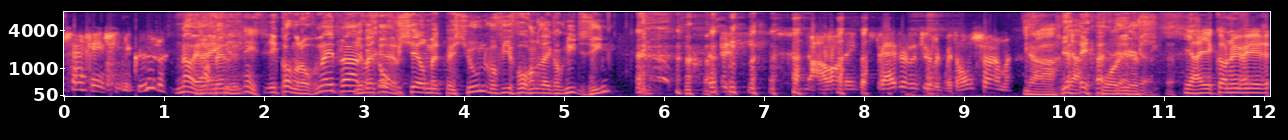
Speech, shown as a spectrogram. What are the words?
zijn- geen sinecuren. Nou ja, Je bent- ik, niet. ik kan erover meepraten. Je bent officieel met pensioen. We hoeven je volgende week ook niet te zien. Nou, alleen de strijder natuurlijk met Hans samen. Ja, Ja, ja, ja, Warriors. Ja, je kan nu weer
